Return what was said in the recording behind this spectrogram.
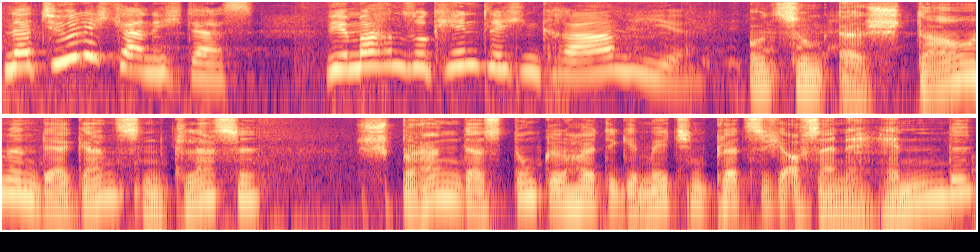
Natürlich kann ich das. Wir machen so kindlichen Kram hier. Und zum Erstaunen der ganzen Klasse sprang das dunkelhäutige Mädchen plötzlich auf seine Hände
